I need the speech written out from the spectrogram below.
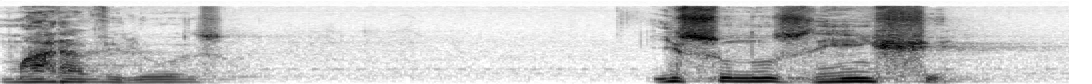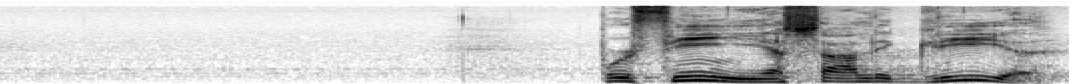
maravilhoso. Isso nos enche. Por fim, essa alegria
